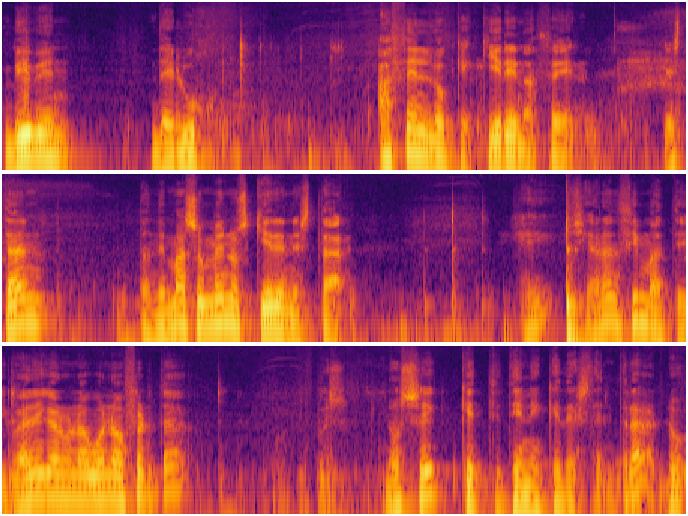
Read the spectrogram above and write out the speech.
viven de lujo, hacen lo que quieren hacer, están donde más o menos quieren estar. Si ahora encima te va a llegar una buena oferta, pues no sé qué te tienen que descentrar. No,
